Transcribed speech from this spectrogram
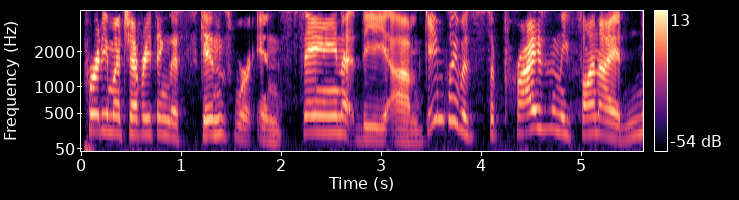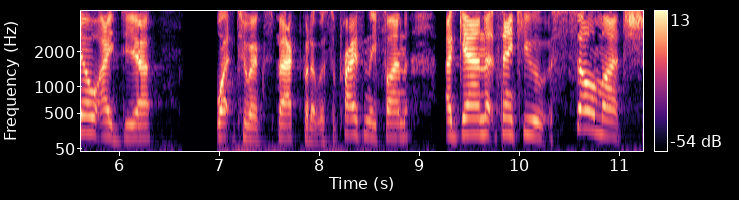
pretty much everything. The skins were insane. The um, gameplay was surprisingly fun. I had no idea what to expect, but it was surprisingly fun. Again, thank you so much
